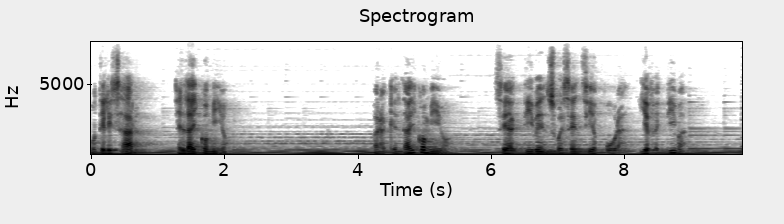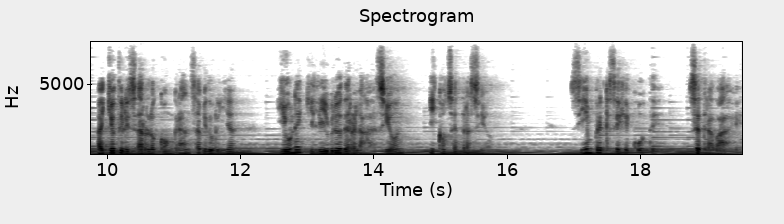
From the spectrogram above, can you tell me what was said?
utilizar el Daiko Mio. Para que el Daiko Mio se active en su esencia pura y efectiva, hay que utilizarlo con gran sabiduría y un equilibrio de relajación y concentración. Siempre que se ejecute, se trabaje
